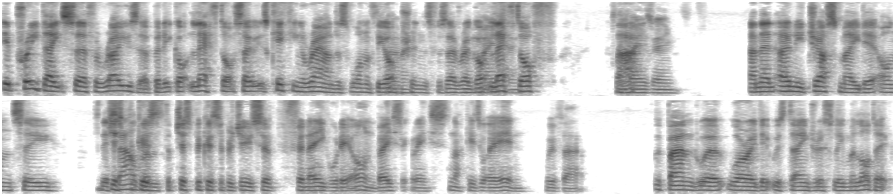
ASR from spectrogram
It predates Surfer Rosa, but it got left off. So it was kicking around as one of the Yeah. options for Surfer. It got left off that, Amazing. And then only just made it onto this just album. because The, just because the producer finagled it on, basically snuck his way in with that. the band were worried it was dangerously melodic.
